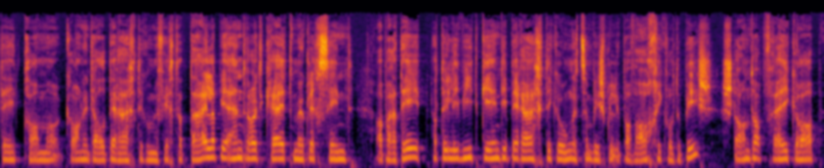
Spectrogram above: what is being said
Dort kann man gar nicht alle Berechtigungen vielleicht erteilen, bei Android-Geräten möglich sind. Aber auch dort natürlich weitgehende Berechtigungen, zum Beispiel Überwachung, wo du bist, Standardfreigabe,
